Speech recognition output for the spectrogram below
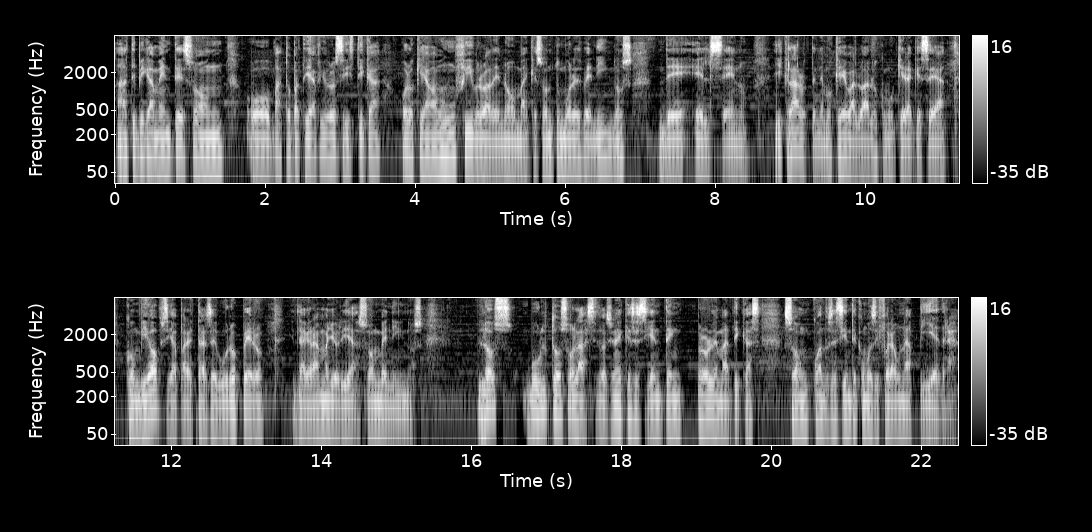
Ah, típicamente son o mastopatía fibrosística o lo que llamamos un fibroadenoma, que son tumores benignos del seno. Y claro, tenemos que evaluarlos como quiera que sea con biopsia para estar seguro, pero la gran mayoría son benignos. Los bultos o las situaciones que se sienten problemáticas son cuando se siente como si fuera una piedra,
